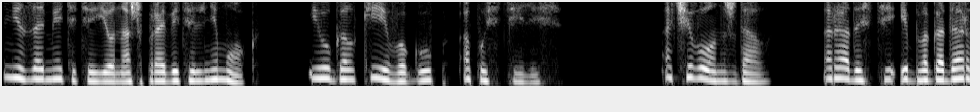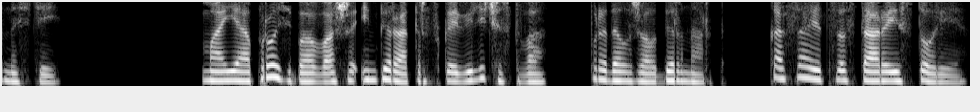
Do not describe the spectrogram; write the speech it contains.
Не заметить ее наш правитель не мог, и уголки его губ опустились. А чего он ждал? Радости и благодарностей? «Моя просьба, Ваше Императорское Величество», — продолжал Бернард, — «касается старой истории.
